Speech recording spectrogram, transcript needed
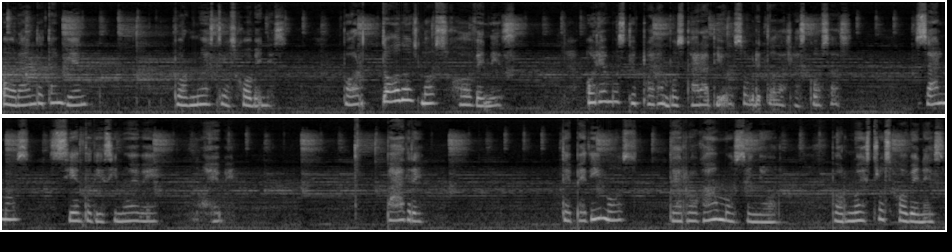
orando también por nuestros jóvenes, por todos los jóvenes. Oremos que puedan buscar a Dios sobre todas las cosas. Salmos 119, 9. Padre, te pedimos, te rogamos, Señor, por nuestros jóvenes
